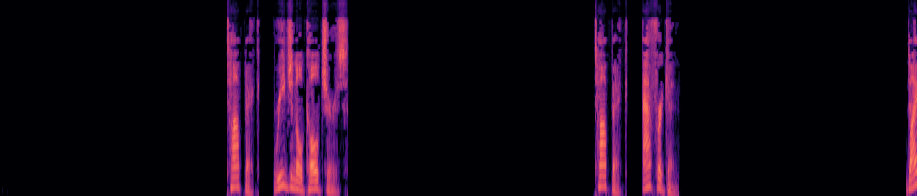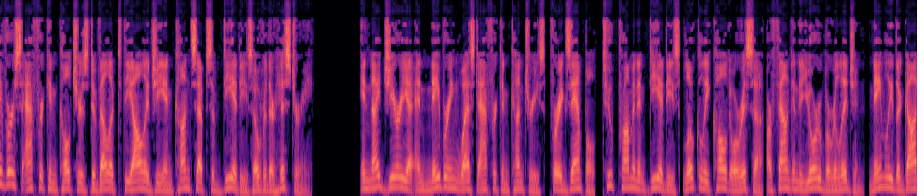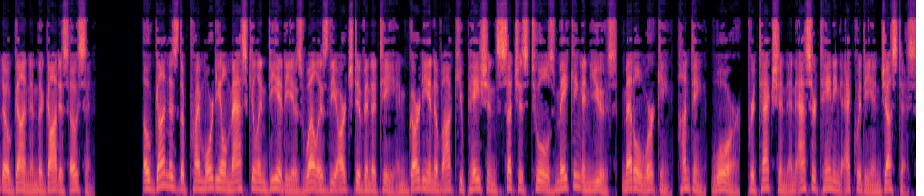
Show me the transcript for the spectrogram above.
Topic: Regional cultures. Topic: African. Diverse African cultures developed theology and concepts of deities over their history. In Nigeria and neighboring West African countries, for example, two prominent deities locally called Orisa are found in the Yoruba religion, namely the god Ogun and the goddess Osun. Ogun is the primordial masculine deity as well as the archdivinity and guardian of occupations such as tools making and use, metal working, hunting, war, protection and ascertaining equity and justice.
